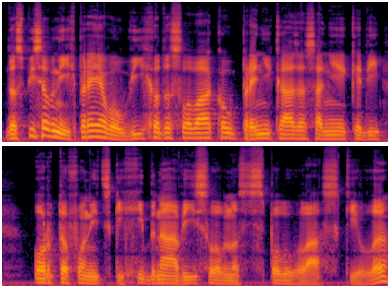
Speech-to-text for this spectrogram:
Do spisovných prejavov východoslovákov preniká zasa niekedy ortofonicky chybná výslovnosť spoluhlásky L,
